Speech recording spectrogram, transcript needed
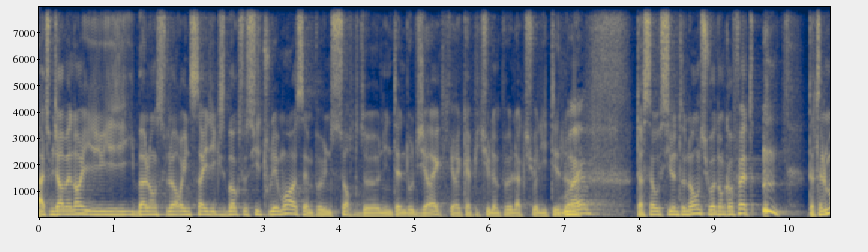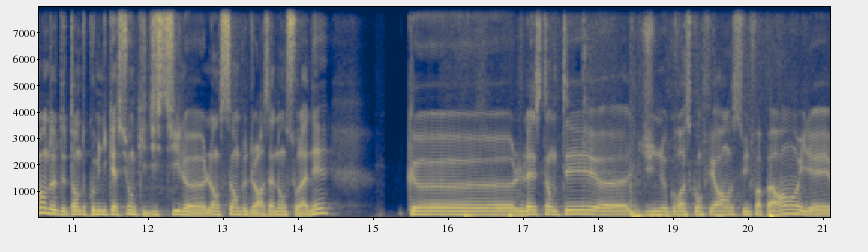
ah, tu me diras maintenant, ils, balancent leur Inside Xbox aussi tous les mois. C'est un peu une sorte de Nintendo Direct qui récapitule un peu l'actualité de ouais. T'as ça aussi maintenant, tu vois. Donc en fait, t'as tellement de, temps de communication qui distillent euh, l'ensemble de leurs annonces sur l'année que l'instant T euh, d'une grosse conférence une fois par an, il est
